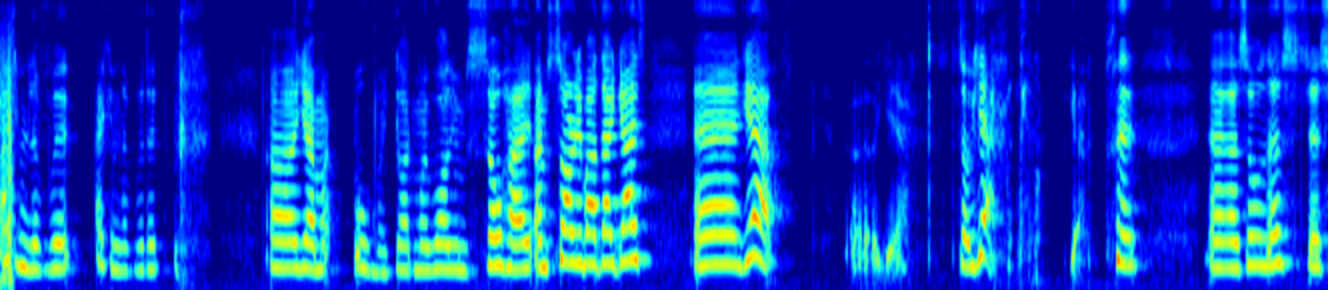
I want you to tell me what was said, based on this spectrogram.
I can live with it. I can live with it. Uh, yeah, my, oh my god, my volume's so high. I'm sorry about that, guys. And yeah, uh, yeah. So yeah, yeah. uh, so let's just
